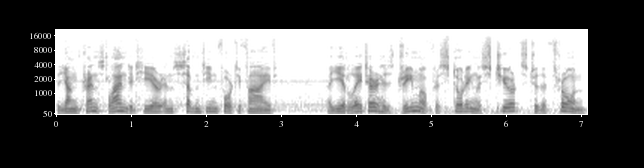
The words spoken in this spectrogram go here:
The young prince landed here in 1745. A year later, his dream of restoring the Stuarts to the throne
